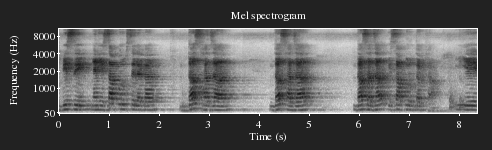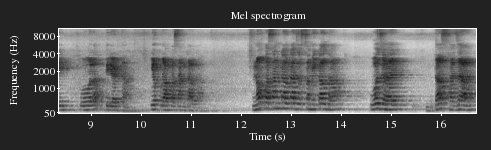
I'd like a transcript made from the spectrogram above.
बीसी यानी ईसा पूर्व से लेकर दस हज़ार दस हज़ार दस हज़ार ईसा पूर्व तक था। ये वो वाला पीरियड था, ये पूरा पाषाण काल का नौ पाषाण काल का जो समीकाल था, वो जो है दस हज़ार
